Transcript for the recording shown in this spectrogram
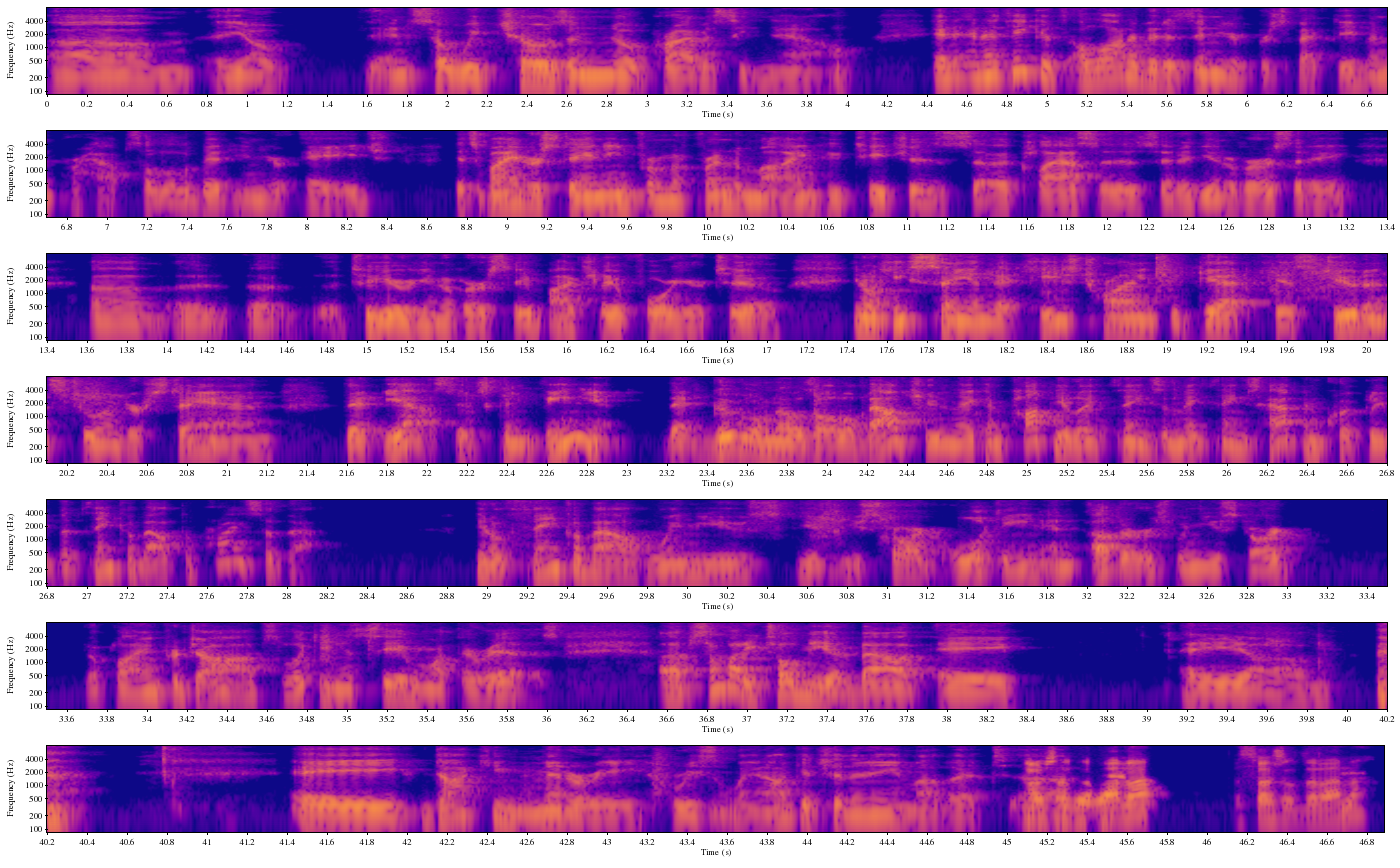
Um, you know, and so we've chosen no privacy now. And, and I think it's a lot of it is in your perspective and perhaps a little bit in your age. It's my understanding from a friend of mine who teaches uh, classes at a university, uh, a, a two-year university, actually a four-year too. You know, he's saying that he's trying to get his students to understand that yes, it's convenient that Google knows all about you and they can populate things and make things happen quickly, but think about the price of that. You know, think about when you you, you start looking and others when you start applying for jobs, looking and seeing what there is. Uh, somebody told me about a a um, a documentary recently, and I'll get you the name of it. Social uh, dilemma. The social dilemma.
